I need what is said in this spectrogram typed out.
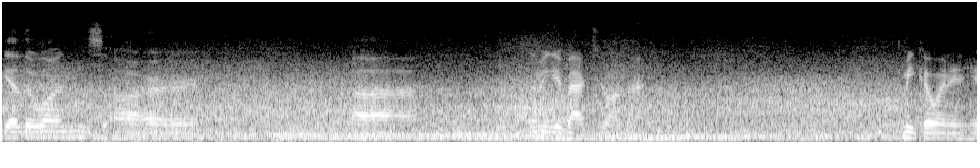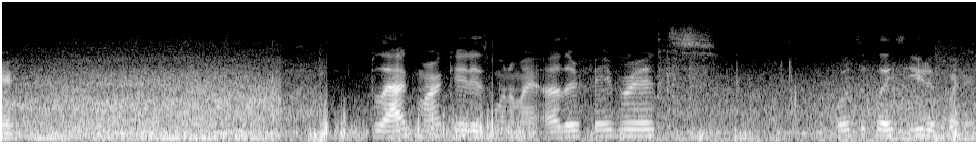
The other ones are, uh, let me get back to you on that. Mika went in here. Black Market is one of my other favorites. What's the place you just went in?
